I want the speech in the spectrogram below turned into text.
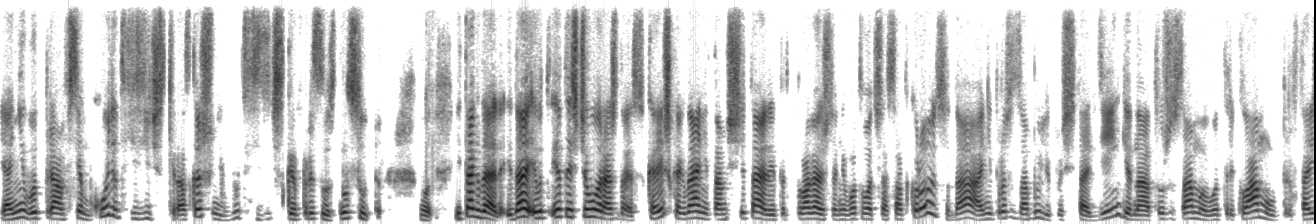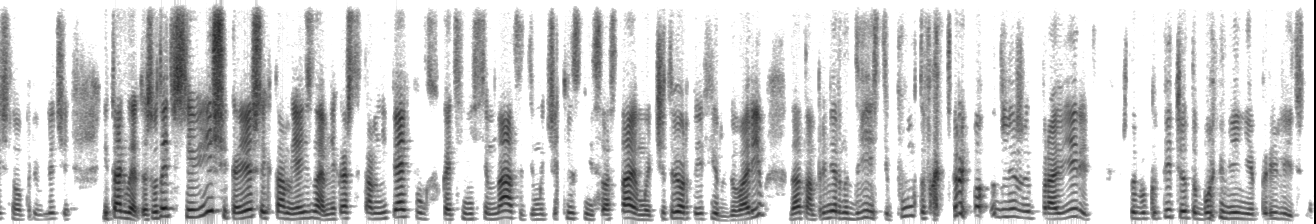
И они вот прям всем ходят физически, расскажут, что у них будет физическое присутствие. Ну, супер. Вот. И так далее. И, да, и вот это из чего рождается? Конечно, когда они там считали и предполагали, что они вот-вот сейчас откроются, да, они просто забыли посчитать деньги на ту же самую вот рекламу вторичного привлечения и так далее. То есть вот эти все вещи, конечно, их там, я не знаю, мне кажется, там не 5 пунктов, кстати, не 17, и мы чек-лист не составим, мы четвертый эфир говорим, да, там примерно 200 пунктов, которые вам надлежит проверить, чтобы купить что-то более-менее приличное.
